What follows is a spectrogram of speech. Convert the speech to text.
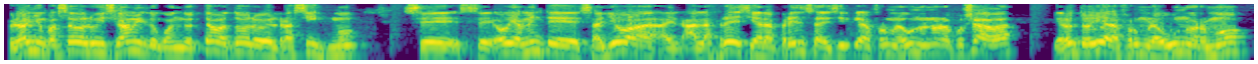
pero el año pasado Luis Hamilton, cuando estaba todo lo del racismo, se, obviamente salió a, las redes y a la prensa a decir que la Fórmula 1 no lo apoyaba, y al otro día la Fórmula 1 armó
